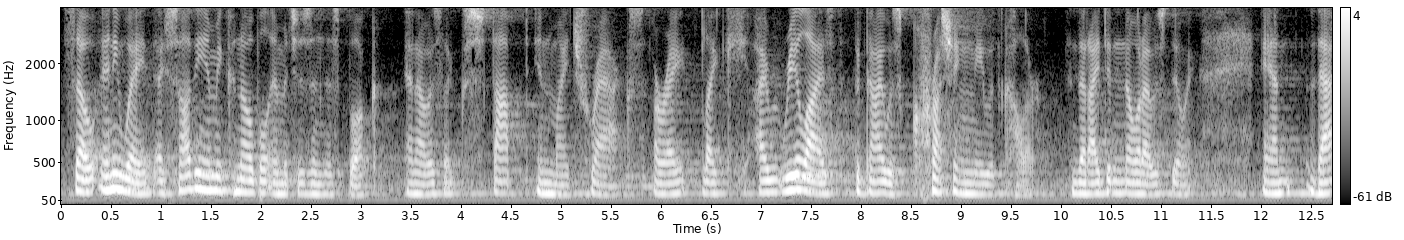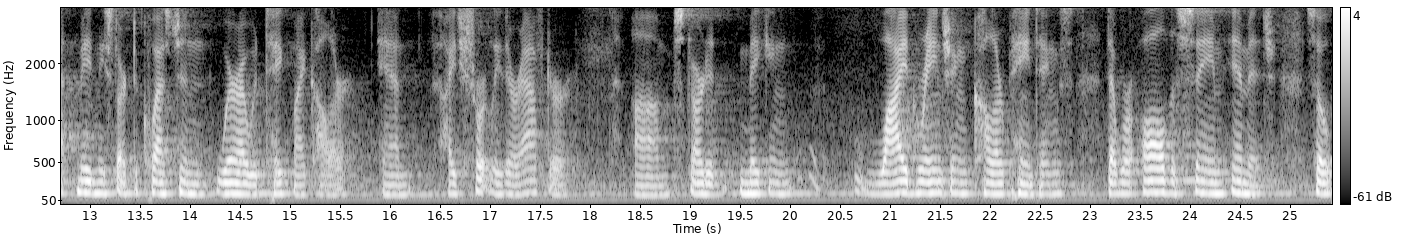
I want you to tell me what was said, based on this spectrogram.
So, anyway, I saw the Imi Knoebel images in this book, and I was like stopped in my tracks, all right? Like, I realized the guy was crushing me with color and that I didn't know what I was doing. And that made me start to question where I would take my color. And I shortly thereafter um, started making wide ranging color paintings that were all the same image. So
